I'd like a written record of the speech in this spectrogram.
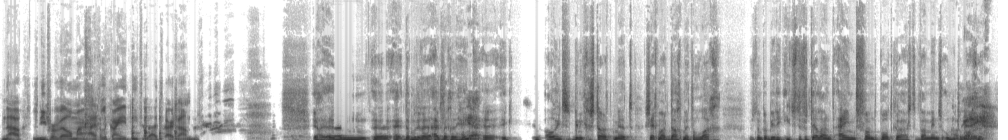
nou, liever wel, maar eigenlijk kan je het niet de luisteraars aan doen. Ja, ehm, eh, dat moeten we uitleggen. Henk, Ja. eh, ik, ooit ben ik gestart met, zeg maar, dag met een lach. Dus dan probeer ik iets te vertellen aan het eind van de podcast waar mensen om moeten Oké. lachen.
